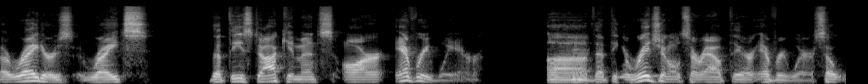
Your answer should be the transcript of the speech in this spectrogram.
uh, writers writes that these documents are everywhere uh, mm-hmm. that the originals are out there everywhere. So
